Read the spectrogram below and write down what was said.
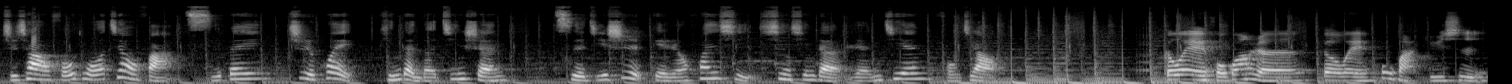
直唱佛陀教法慈悲、智慧、平等的精神。此即是给人欢喜、信心的人间佛教。各位佛光人，各位护法居士，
